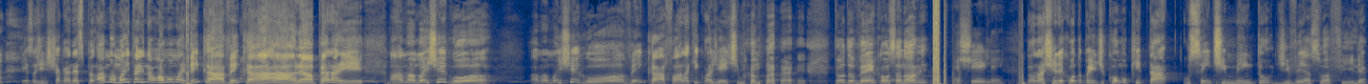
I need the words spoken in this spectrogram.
Isso, a gente te agradece pela. A mamãe tá aí na. Ó, mamãe, vem cá, vem cá. Não, peraí. A mamãe chegou. A mamãe chegou. Vem cá, fala aqui com a gente, mamãe. Tudo bem? Qual o seu nome? É Shirley. Dona Shirley, conta pra gente como que tá o sentimento de ver a sua filha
